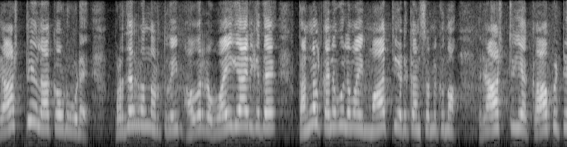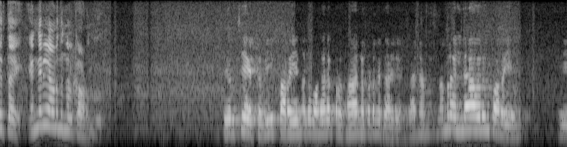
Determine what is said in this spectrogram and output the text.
രാഷ്ട്രീയ ലാക്കോടുകൂടെ പ്രചരണം നടത്തുകയും അവരുടെ വൈകാരികതയെ തങ്ങൾക്കനുകൂലമായി മാറ്റിയെടുക്കാൻ ശ്രമിക്കുന്ന രാഷ്ട്രീയ കാപട്യത്തെ എങ്ങനെയാണ് നിങ്ങൾ കാണുന്നത്? തീർച്ചയായിട്ടും ഈ പറയുന്നത് വളരെ പ്രധാനപ്പെട്ട ഒരു കാര്യമാണ്. കാരണം നമ്മളെല്ലാവരും പറയും ഈ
